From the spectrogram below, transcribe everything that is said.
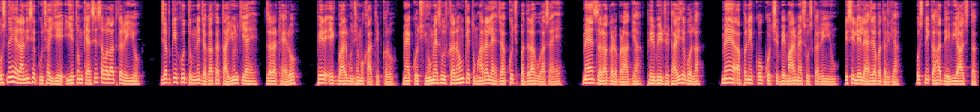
उसने हैरानी से पूछा, ये ये तुम कैसे सवालात कर रही हो? जबकि खुद तुमने जगह का तयन किया है, ज़रा ठहरो, फिर एक बार मुझे मुखातिब करो। मैं कुछ यूँ महसूस कर रहा हूँ कि तुम्हारा लहजा कुछ बदला हुआ सा है। मैं ज़रा गड़बड़ा गया, फिर भी ढिठाई से बोला, मैं अपने को कुछ बीमार महसूस कर रही हूँ, इसीलिए लहजा बदल गया। उसने कहा, देवी, आज तक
